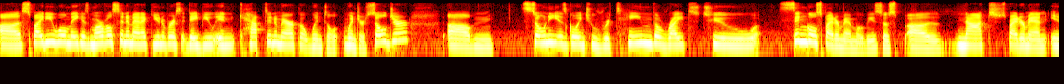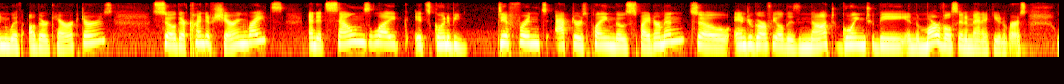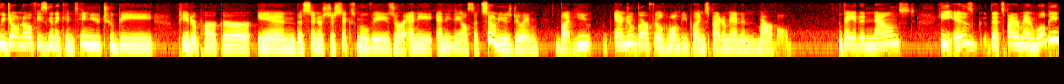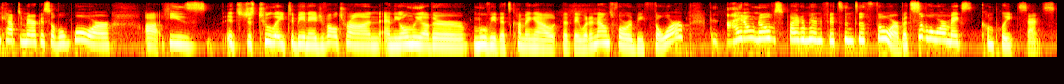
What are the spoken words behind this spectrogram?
Uh, Spidey will make his Marvel Cinematic Universe debut in Captain America Winter, Winter Soldier. Um, Sony is going to retain the rights to single Spider-Man movies, so uh, not Spider-Man in with other characters. So they're kind of sharing rights, and it sounds like it's going to be different actors playing those Spider-Men. So Andrew Garfield is not going to be in the Marvel Cinematic Universe. We don't know if he's going to continue to be Peter Parker in the Sinister Six movies or any anything else that Sony is doing, but he Andrew Garfield won't be playing Spider-Man in Marvel. They had announced he is that Spider-Man will be in Captain America: Civil War. Uh, he's it's just too late to be in Age of Ultron, and the only other movie that's coming out that they would announce for would be Thor. And I don't know if Spider-Man fits into Thor, but Civil War makes complete sense.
